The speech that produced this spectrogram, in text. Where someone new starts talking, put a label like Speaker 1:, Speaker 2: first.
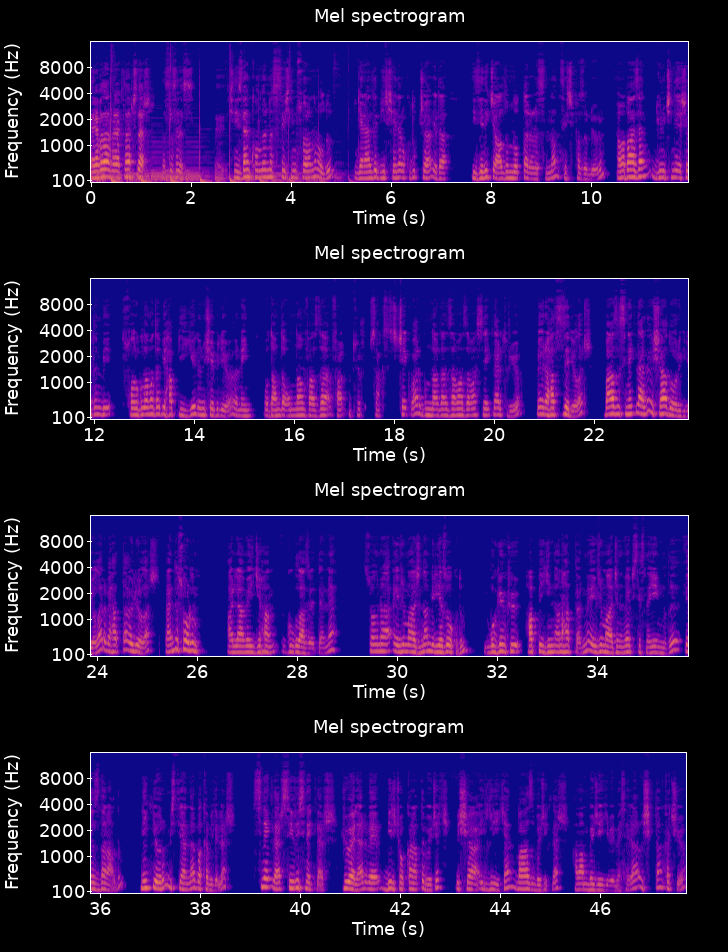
Speaker 1: Merhabalar meraklı hapçılar. Nasılsınız? Ee, İçinizden konuları nasıl seçtiğimi soranlar oldu. Genelde bir şeyler okudukça ya da izledikçe aldığım notlar arasından seçip hazırlıyorum. Ama bazen gün içinde yaşadığım bir sorgulamada bir hap bilgiye dönüşebiliyor. Örneğin odamda ondan fazla farklı tür saksı çiçek var. Bunlardan zaman zaman sinekler türüyor ve rahatsız ediyorlar. Bazı sinekler de ışığa doğru gidiyorlar ve hatta ölüyorlar. Ben de sordum Allame-i Cihan Google Hazretlerine. Sonra Evrim Ağacı'ndan bir yazı okudum. Bugünkü hap bilginin ana hatlarını Evrim Ağacı'nın web sitesinde yayınladığı yazıdan aldım. Linkliyorum isteyenler bakabilirler. Sinekler, sivrisinekler, güveler ve birçok kanatlı böcek ışığa ilgiliyken bazı böcekler, hamam böceği gibi mesela ışıktan kaçıyor.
